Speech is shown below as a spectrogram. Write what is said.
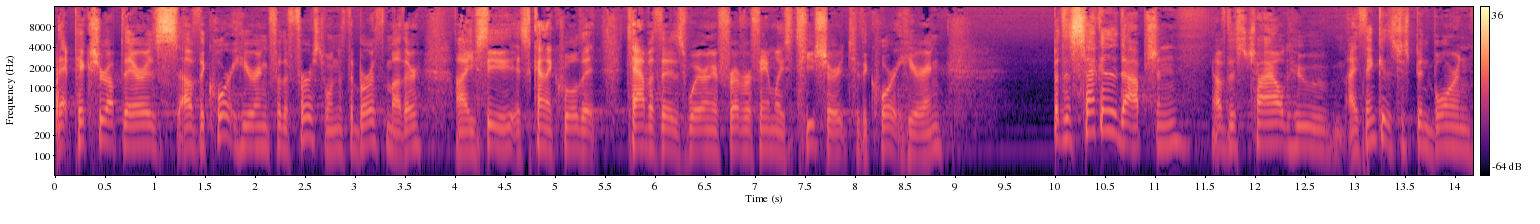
That picture up there is of the court hearing for the first one with the birth mother. Uh, you see, it's kind of cool that Tabitha is wearing a Forever Families t shirt to the court hearing. But the second adoption of this child, who I think has just been born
